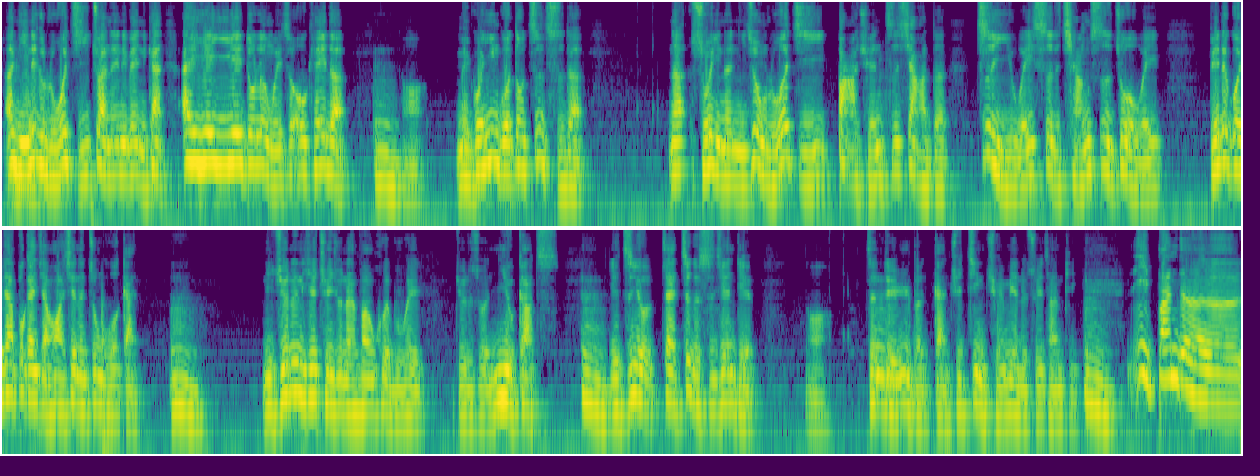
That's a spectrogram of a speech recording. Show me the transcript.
啊你那个逻辑转在那边，你看，IAEA 都认为是 OK 的。嗯，哦。美国、英国都支持的，那所以呢，你这种逻辑霸权之下的自以为是的强势作为，别的国家不敢讲话，现在中国敢。嗯，你觉得那些全球南方会不会觉得说你有 guts？嗯，也只有在这个时间点，哦，针对日本敢去进全面的水产品。嗯，一般的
